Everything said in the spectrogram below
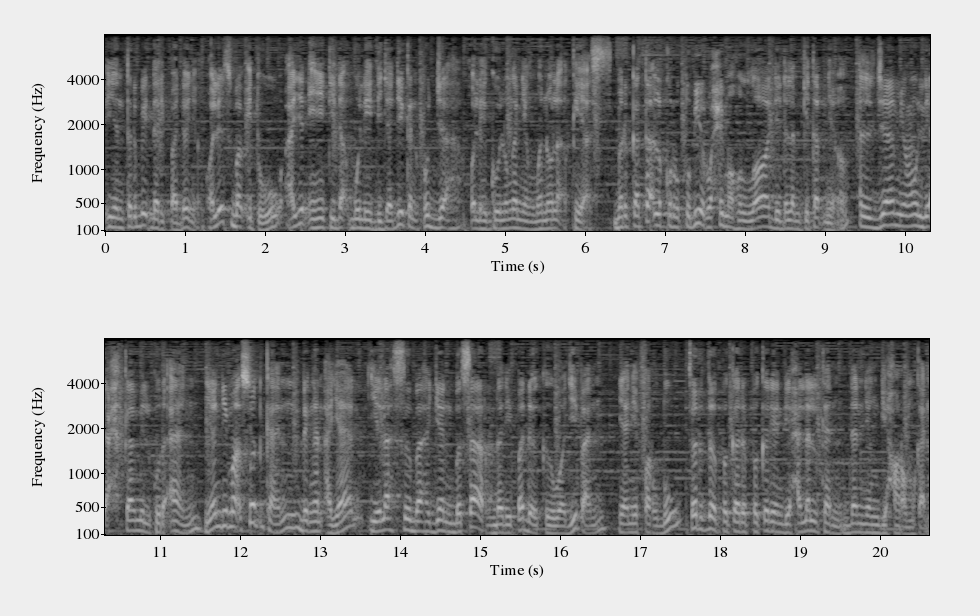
yang terbit daripadanya. Oleh sebab itu, ayat ini tidak boleh dijadikan hujah oleh golongan yang menolak qiyas. Berkata Al-Qurtubi rahimahullah di dalam kitabnya, Al-Jami'u li Ahkamil Quran, yang dimaksudkan dengan ayat ialah sebahagian besar daripada kewajiban yakni fardu serta perkara-perkara yang dihalalkan dan yang diharamkan.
